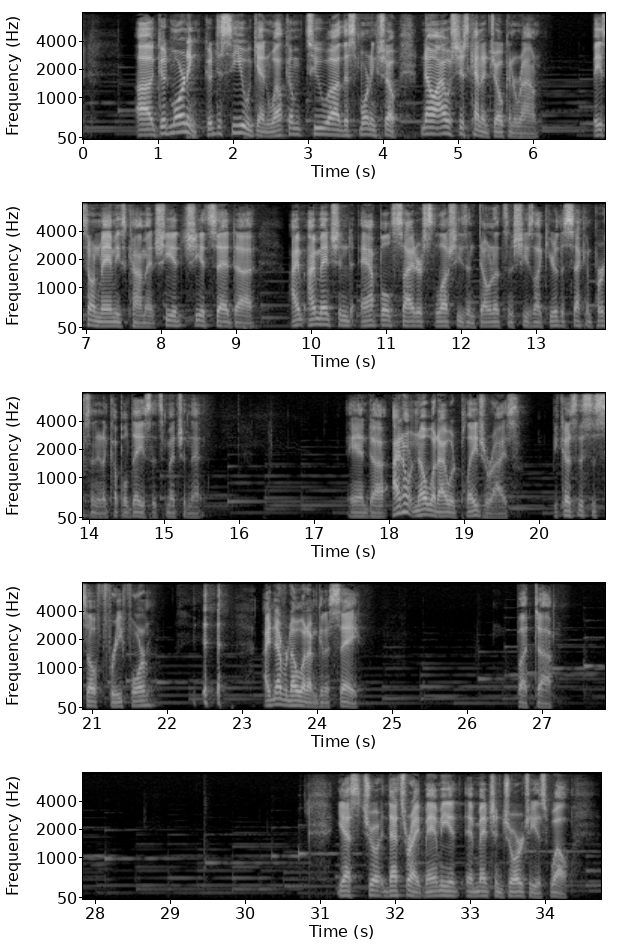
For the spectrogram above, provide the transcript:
Uh, good morning. Good to see you again. Welcome to uh, this morning show. No, I was just kind of joking around. Based on Mammy's comment, she had she had said uh, I, I, mentioned apple cider slushies and donuts, and she's like, "You're the second person in a couple days that's mentioned that." And uh, I don't know what I would plagiarize because this is so free form. I never know what I'm going to say. But uh, yes, that's right. Mammy had mentioned Georgie as well.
